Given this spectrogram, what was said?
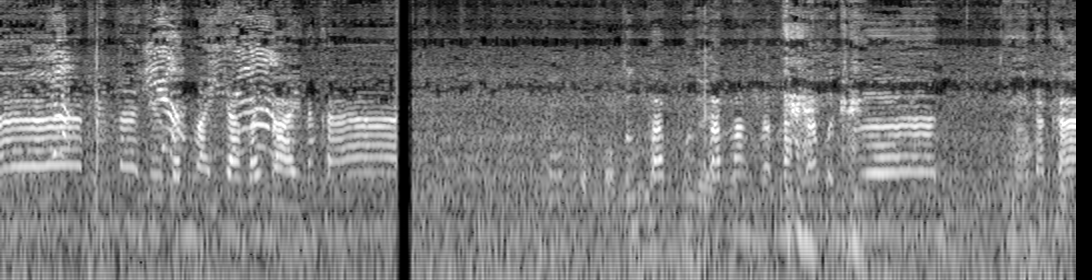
ะคลิปหน้าเจอกันใหม่จ้าบ๊ายบายนะคะปึ๊บพับปึ๊บพับมั่งนะคะเพื่อนๆนี่นะคะ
